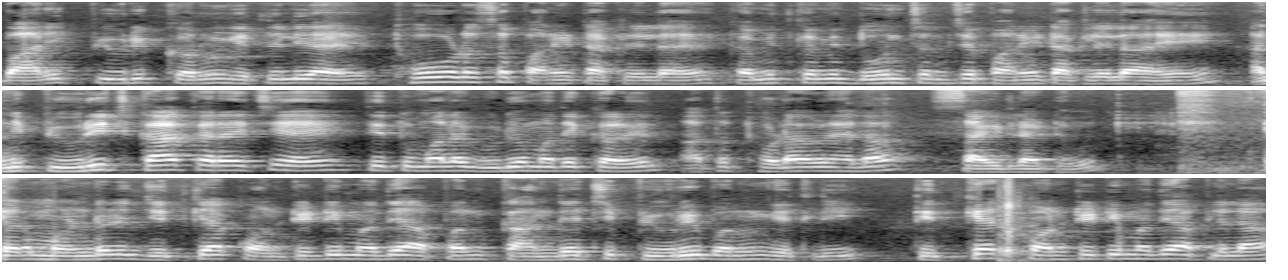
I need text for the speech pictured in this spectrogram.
बारीक प्युरी करून घेतलेली आहे. थोडंसं पाणी टाकलेलं आहे. कमीत कमी दोन चमचे पाणी टाकलेलं आहे. आणि प्युरीच का करायची आहे ते तुम्हाला व्हिडिओमध्ये कळेल. आता थोडा वेळ ह्याला साईडला ठेवू. तर मंडळी जितक्या क्वांटिटीमध्ये आपण कांद्याची प्युरी बनवून घेतली तितक्याच क्वांटिटीमध्ये आपल्याला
